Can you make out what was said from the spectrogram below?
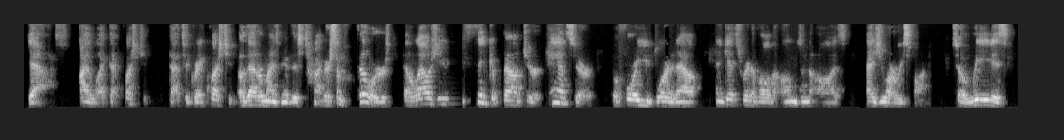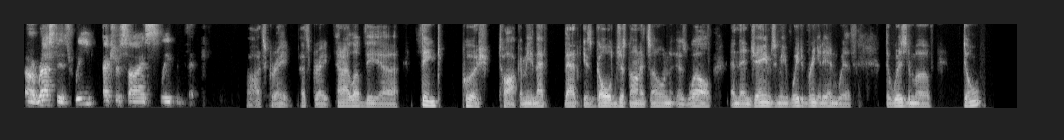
Yes, I like that question. That's a great question. Oh, that reminds me of this time. There's some fillers that allows you to think about your answer before you blurt it out and gets rid of all the ums and the ahs as you are responding. So read is uh, rest is read, exercise, sleep, and think. Oh, that's great. That's great. And I love the uh, think, push, talk. I mean that that is gold just on its own as well. And then James, I mean, way to bring it in with the wisdom of don't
